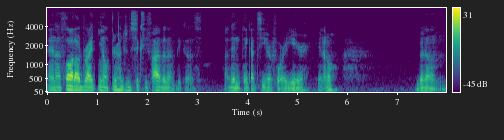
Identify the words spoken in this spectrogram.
and I thought I'd write, you know, 365 of them because I didn't think I'd see her for a year, you know. But um,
